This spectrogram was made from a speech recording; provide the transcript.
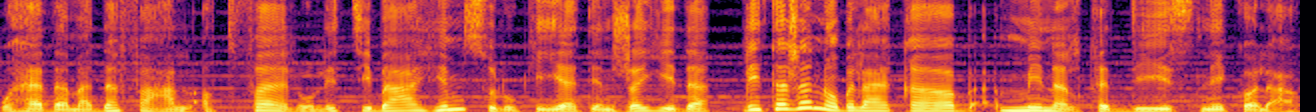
وهذا ما دفع الأطفال لاتباعهم سلوكيات جيدة لتجنب العقاب من القديس نيكولا.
